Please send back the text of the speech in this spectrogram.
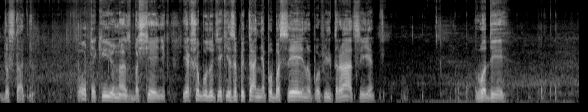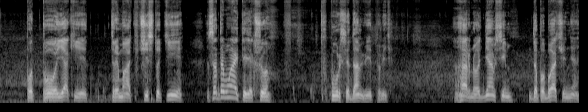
достатньо. От такий у нас басейник. Якщо будуть які запитання по басейну, по фільтрації води, по, по як її тримати в чистоті, задавайте, якщо в курсі дам відповідь. Гарного дня всім, до побачення.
